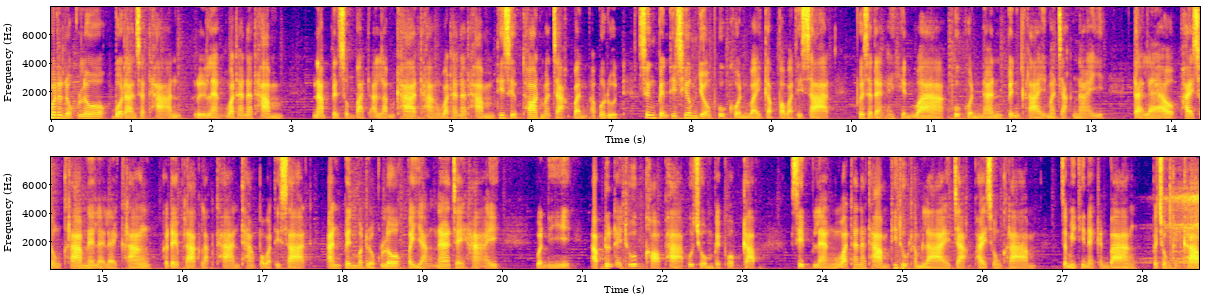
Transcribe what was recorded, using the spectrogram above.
มรดกโลก โบราณสถาน หรือแหล่งวัฒนธรรม นับเป็นสมบัติอันล้ำค่าทางวัฒนธรรมที่สืบทอดมาจากบรรพบุรุษ ซึ่งเป็นที่เชื่อมโยงผู้คนไว้กับประวัติศาสตร์ เพื่อแสดงให้เห็นว่าผู้คนนั้นเป็นใครมาจากไหน แต่แล้วภัยสงครามในหลาย ๆ ครั้ง ก็ได้พลากหลักฐานทางประวัติศาสตร์ อันเป็นมรดกโลกไปอย่างน่าใจหาย วันนี้อับดุลไททูบขอพาผู้ชมไปพบกับ 10 แหล่งวัฒนธรรมที่ถูกทำลายจากภัยสงคราม จะมีที่ไหนกันบ้าง ไปชมกันครับ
